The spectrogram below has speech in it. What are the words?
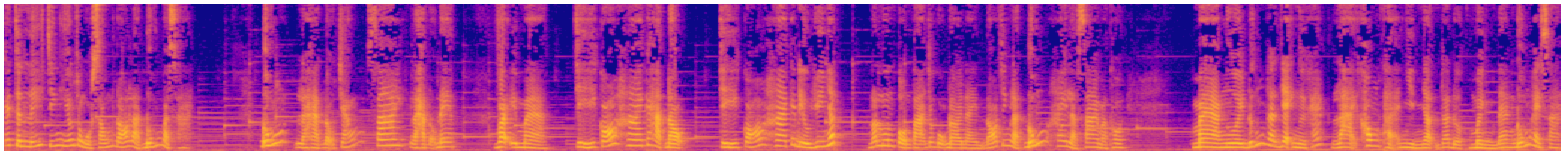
Cái chân lý chính yếu trong cuộc sống đó là đúng và sai. Đúng là hạt đậu trắng, sai là hạt đậu đen. Vậy mà chỉ có hai cái hạt đậu, chỉ có hai cái điều duy nhất nó luôn tồn tại trong cuộc đời này, đó chính là đúng hay là sai mà thôi. Mà người đứng ra dạy người khác lại không thể nhìn nhận ra được mình đang đúng hay sai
